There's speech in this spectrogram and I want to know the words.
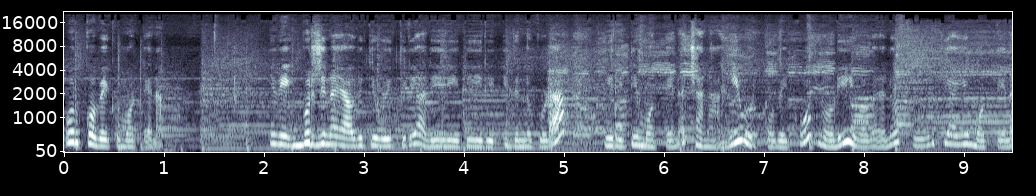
ಹುರ್ಕೋಬೇಕು ಮೊಟ್ಟೆನ. ನೀವು ಎಗ್ ಬುರ್ಜಿನ ಯಾವ ರೀತಿ ಹುಯ್ತೀರಿ ಅದೇ ರೀತಿ ಇದನ್ನು ಕೂಡ ಈ ರೀತಿ ಮೊಟ್ಟೆನ ಚೆನ್ನಾಗಿ ಹುರ್ಕೋಬೇಕು. ನೋಡಿ ಇವಾಗ ನಾನು ಪೂರ್ತಿಯಾಗಿ ಮೊಟ್ಟೆನ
